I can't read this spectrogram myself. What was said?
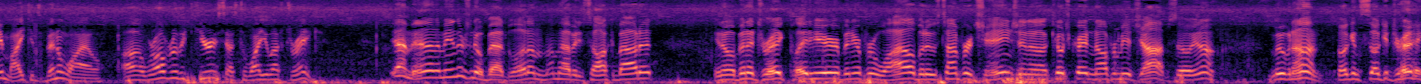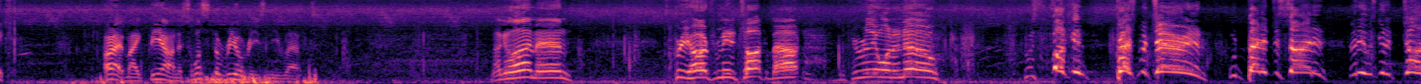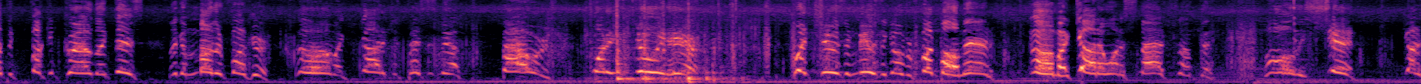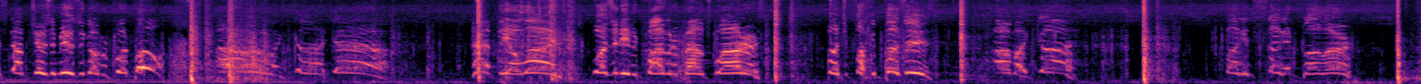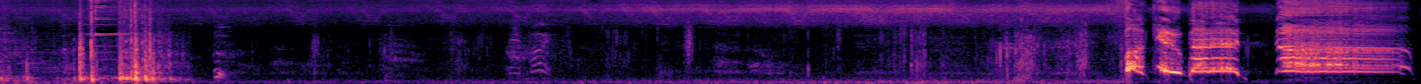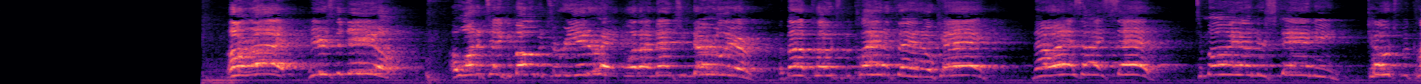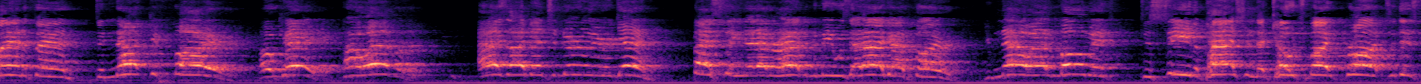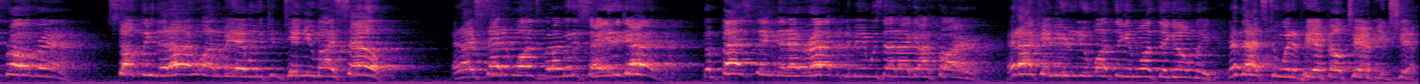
Hey, Mike, it's been a while. Uh, we're all really curious as to why you left Drake. Yeah, man. I mean, there's no bad blood. I'm, I'm happy to talk about it. You know, I've been at Drake, played here, been here for a while, but it was time for a change, and uh, Coach Creighton offered me a job. So, you know, moving on. Fucking suck at Drake. All right, Mike, be honest. What's the real reason you left? Not gonna lie, man. It's pretty hard for me to talk about. If you really want to know, it was fucking Presbyterian when Bennett decided that he was gonna taunt the fucking crowd like this, like a motherfucker. Oh my god, it just pisses me off. Bowers, what are you doing here? Quit choosing music over football, man. Oh my god, I want to smash something. Holy shit. Gotta stop choosing music over football. Oh my god, yeah. Half the O-line wasn't even 500 pound squatters. Bunch of fucking pussies. Oh my god. Fucking suck it, Butler. Fuck you, Bennett! Ah! All right, here's the deal. I want to take a moment to reiterate what I mentioned earlier about Coach McClanathan, okay? Now, as I said, to my understanding, Coach McClanathan fired, okay? However, as I mentioned earlier again, best thing that ever happened to me was that I got fired. You've now had a moment to see the passion that Coach Mike brought to this program. Something that I want to be able to continue myself. And I said it once, but I'm going to say it again. The best thing that ever happened to me was that I got fired. And I came here to do one thing and one thing only, and that's to win a PFL championship.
